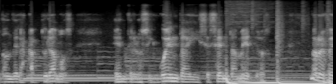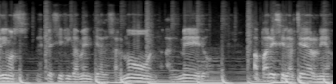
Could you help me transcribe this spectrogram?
donde las capturamos entre los 50 y 60 metros. Nos referimos específicamente al salmón, al mero, aparece la chernia.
